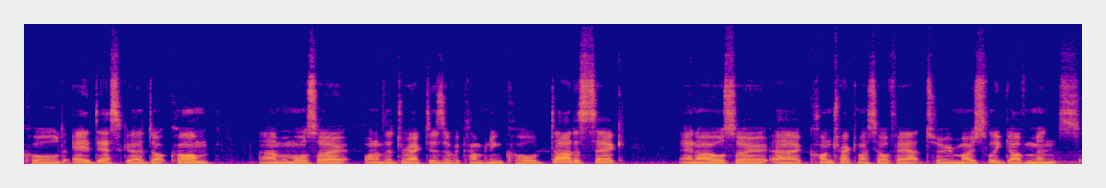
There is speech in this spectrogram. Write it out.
called AirDesker.com. Um, I'm also one of the directors of a company called DataSec, and I also uh, contract myself out to mostly governments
